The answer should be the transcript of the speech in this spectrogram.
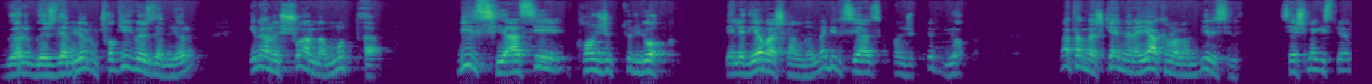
gör, gözlemliyorum. Çok iyi gözlemliyorum. İnanın şu anda Mut'ta bir siyasi konjüktür yok. Belediye başkanlığında bir siyasi konjüktür yok. Vatandaş kendine yakın olan birisini seçmek istiyor.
